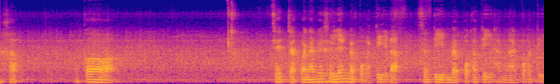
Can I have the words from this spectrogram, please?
นะครับ แล้วก็ เสร็จจากวันนั้นก็คือเล่นแบบปกติละสตรีมแบบปกติทำงานปกติ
